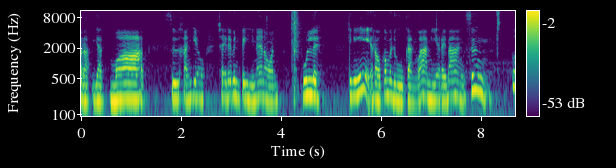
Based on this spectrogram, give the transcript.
ประหยัดมาก ซื้อครั้งเดียวใช้ได้เป็นปีแน่นอนพูดเลย ทีนี้เราก็มาดูกันว่ามีอะไรบ้าง ซึ่งก็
